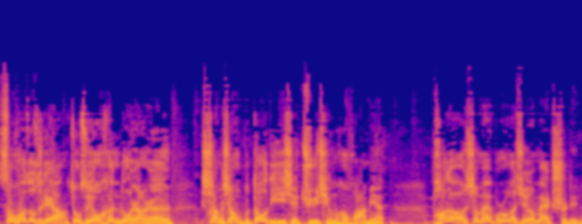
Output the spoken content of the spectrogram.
生活就是这样，总是有很多让人想象不到的一些剧情和画面。跑到小卖部，我去买吃的呢。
